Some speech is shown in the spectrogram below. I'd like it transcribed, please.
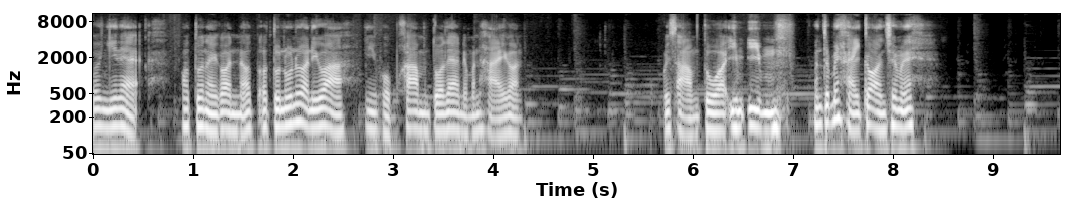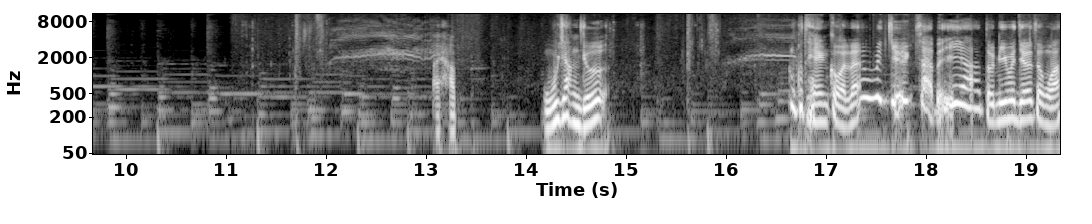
ก็อย่างนี้แหละเอาตัวไหนก่อนเอาเอาตัวนู้นก่อนดีกว่านี่ผมข้ามันตัวแรกเดี๋ยวมันหายก่อนไปสามตัวอิ่มอิ่มมันจะไม่หายก่อนใช่ไหมไปครับ อู้ยังเยอะ กูแทงก่อนแล้วมันเยอะจัดไอ้เหี้ยตรงนี้มันเยอะจังวะ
